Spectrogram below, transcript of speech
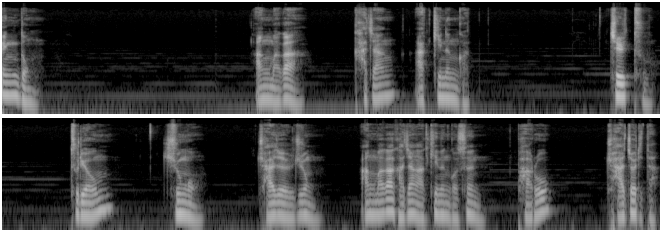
행동 악마가 가장 아끼는 것 질투, 두려움, 중호, 좌절 중 악마가 가장 아끼는 것은 바로 좌절이다.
